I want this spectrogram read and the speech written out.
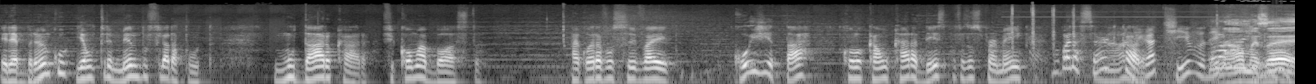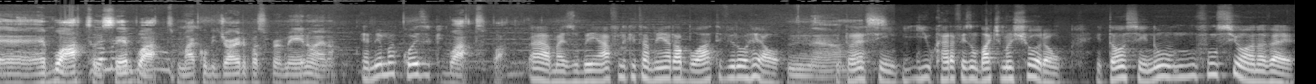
Ele é branco e é um tremendo filho da puta. Mudaram o cara, ficou uma bosta. Agora você vai cogitar colocar um cara desse pra fazer o Superman. Não vai dar certo, Não, cara. negativo, amor Não, mas é, é, é boato, isso aí é boato. Michael B. Jordan pra Superman não não. É a mesma coisa que. Boato, boato. Ah, mas o Ben Affleck também era boato e virou real. Não. Então é assim, e, e o cara fez um Batman chorão. Então assim, não, não funciona, velho.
